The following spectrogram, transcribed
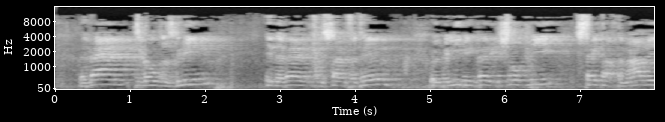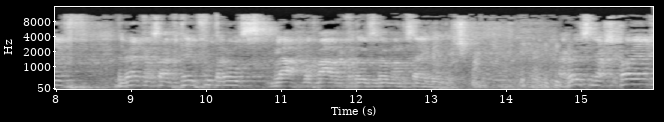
And. The van to Golders Green, in the van from Stamford Hill. We'll be leaving very shortly, straight after Mariv. The van from Stamford Hill, Futaros, Glach, what Mariv, for those who don't understand English. A größen Yashikoyach,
